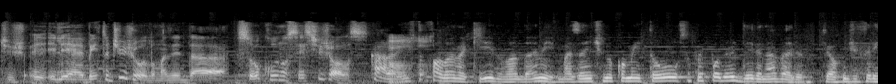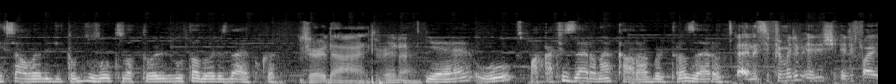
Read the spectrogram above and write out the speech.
Tijo- Ele arrebenta o tijolo, mas ele dá soco nos seis tijolos. Cara, a gente tá falando aqui do Van Damme, mas a gente não comentou o superpoder dele, né, velho? Que é o que diferenciava ele de todos os outros atores e lutadores da época. Verdade, verdade. Que é o espacate zero, né, cara? A abertura zero. É, nesse filme ele, ele, ele, faz,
